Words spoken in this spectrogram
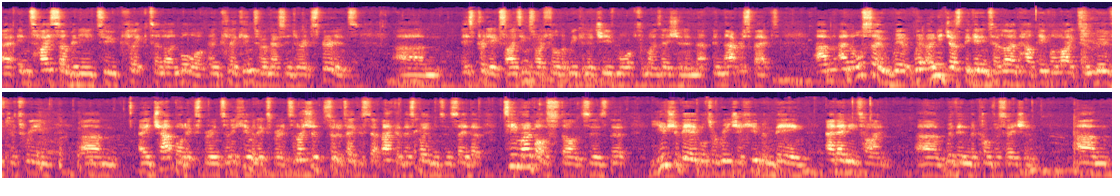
uh, entice somebody to click to learn more and click into a messenger experience um, is pretty exciting. So I feel that we can achieve more optimization in that in that respect. Um, and also, we're, we're only just beginning to learn how people like to move between um, a chatbot experience and a human experience. And I should sort of take a step back at this moment and say that T-Mobile's stance is that you should be able to reach a human being at any time uh, within the conversation. Um,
